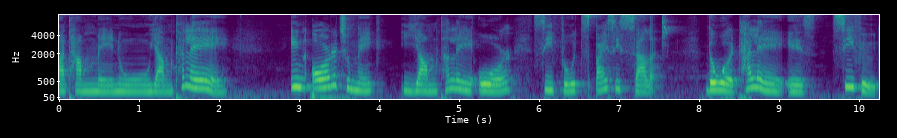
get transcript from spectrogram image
มาทำเมนูยำทะเล in order to make ยำทะเล or seafood spicy salad the word ทะเล is seafood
